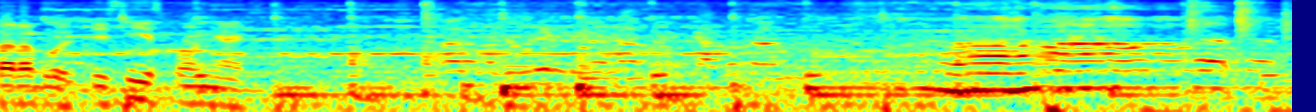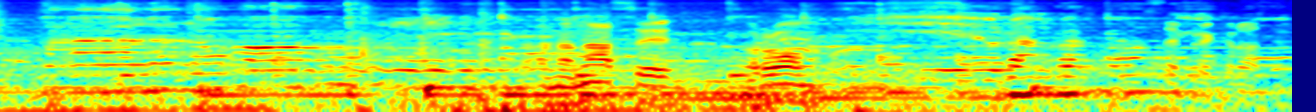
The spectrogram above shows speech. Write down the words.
Зараз будуть пісні сповнять. Ананаси, ром. Все прекрасно.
